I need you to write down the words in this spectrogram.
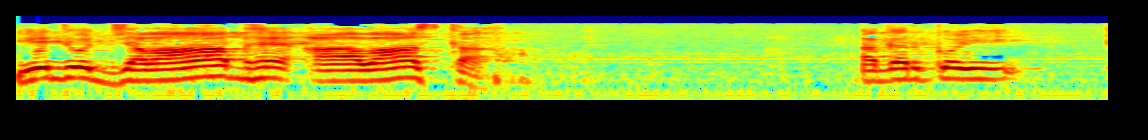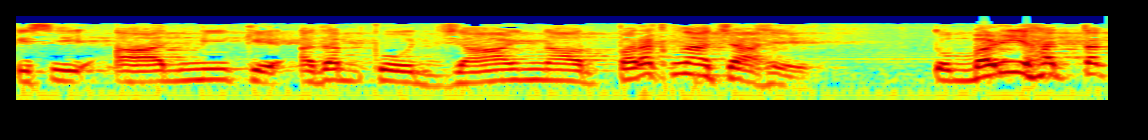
یہ جو جواب ہے آواز کا اگر کوئی کسی آدمی کے ادب کو جاننا اور پرکھنا چاہے، تو بڑی حد تک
